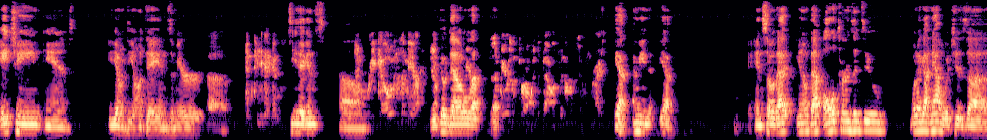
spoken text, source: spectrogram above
Achane and you know Diontae and Zamir uh, And T. Higgins. T Higgins, and um, Rico and Zamir. Yep. Rico Dowdle. That, that Zamir's a throw in to balance it, I'm assuming, right? yeah, I mean yeah, and so that you know that all turns into what I got now, which is uh,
